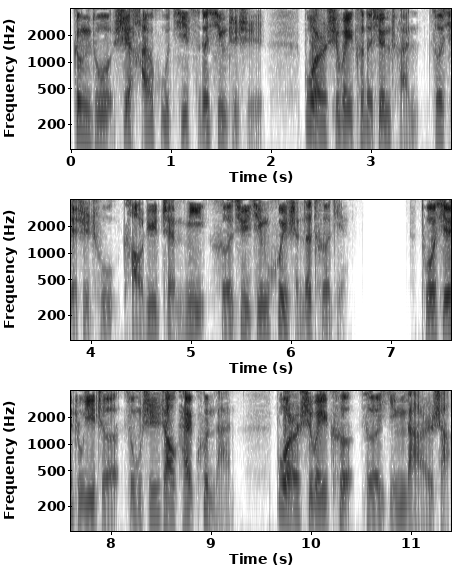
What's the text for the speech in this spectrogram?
更多是含糊其辞的性质时，布尔什维克的宣传则显示出考虑缜密和聚精会神的特点。妥协主义者总是绕开困难，布尔什维克则迎难而上，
